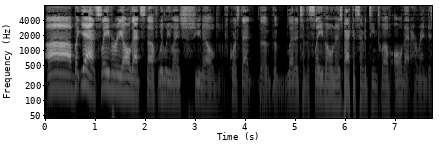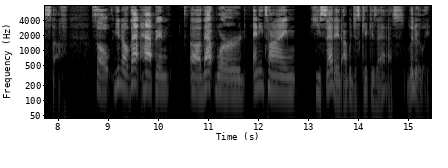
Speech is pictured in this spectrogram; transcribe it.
Uh, but yeah, slavery, all that stuff. Willie Lynch, you know, of course, that the the letter to the slave owners back in 1712, all that horrendous stuff. So you know that happened. Uh, that word, anytime he said it, I would just kick his ass, literally.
